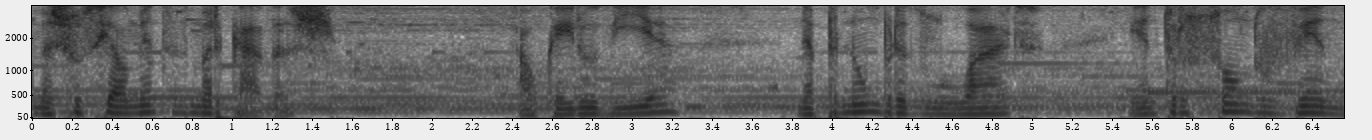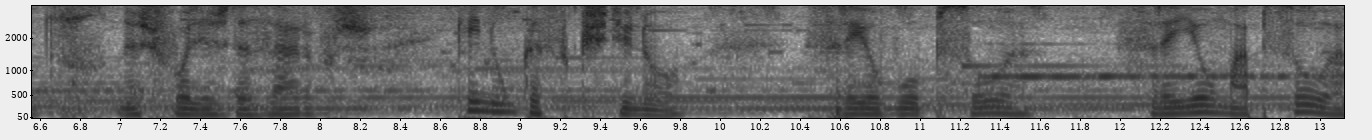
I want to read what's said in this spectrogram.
mas socialmente demarcadas. Ao cair o dia, na penumbra do luar, entre o som do vento nas folhas das árvores, quem nunca se questionou: serei eu boa pessoa? Serei eu má pessoa?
